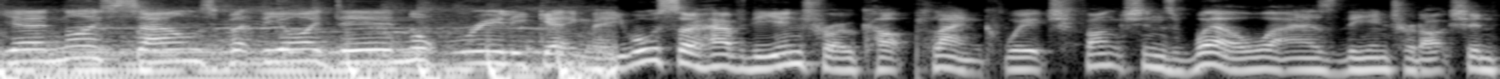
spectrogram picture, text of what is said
Yeah, nice sounds, but the idea not really getting me. You also have the intro cut plank, which functions well as the introduction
